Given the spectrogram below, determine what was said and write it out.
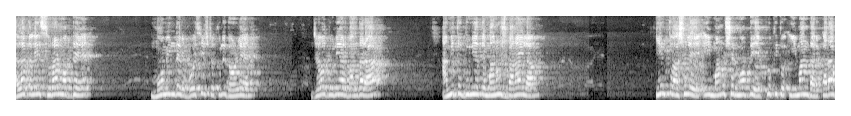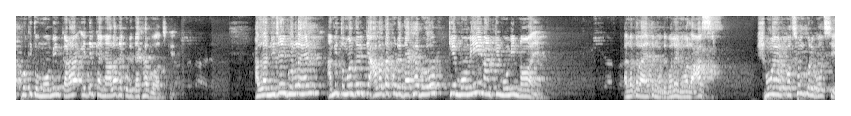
আল্লাহ তালা এই সুরার মধ্যে মমিনদের বৈশিষ্ট্য তুলে ধরলেন যে দুনিয়ার বান্দারা, আমি তো দুনিয়াতে মানুষ বানাইলাম, কিন্তু আসলে এই মানুষের মধ্যে প্রকৃত ইমানদার কারা, প্রকৃত মমিন কারা, এদেরকে আমি আলাদা করে দেখাবো আজকে। আল্লাহ নিজেই বললেন, আমি তোমাদেরকে আলাদা করে দেখাবো কে মমিন আর কে মমিন নয়। আল্লাহ তালা আয়াতের মধ্যে বলেন, ওয়াল আস সময়ের কসম করে বলছে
